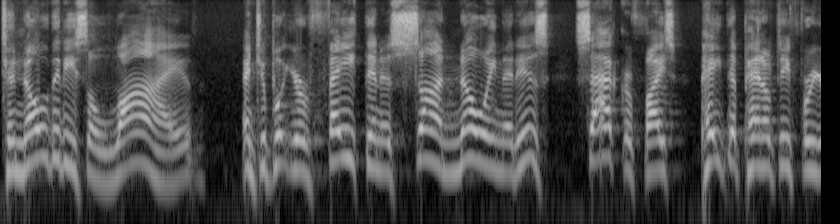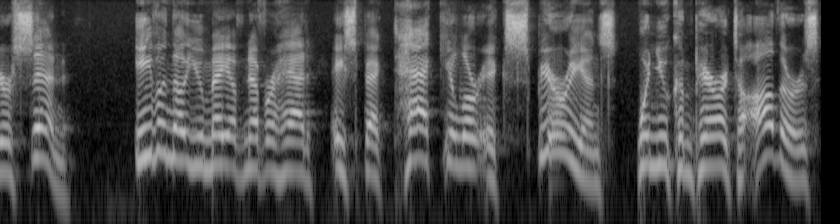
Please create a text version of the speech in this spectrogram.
to know that He's alive, and to put your faith in His Son, knowing that His sacrifice paid the penalty for your sin. Even though you may have never had a spectacular experience when you compare it to others,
